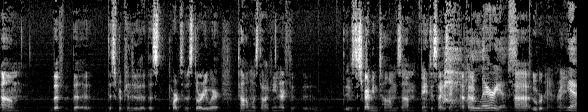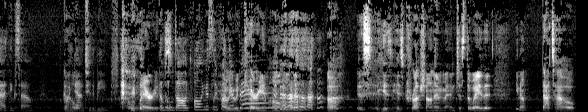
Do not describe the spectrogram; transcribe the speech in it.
um, the the descriptions or the, the parts of the story where Tom was talking, or th- it was describing Tom's um, fantasizing about Hilarious. uh, Uberman, right? Yeah, I think so. Going down to the beach. Hilarious. the little dog falling asleep How on he their would bed. carry him home. and, his, his crush on him, and just the way that you know that's how,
